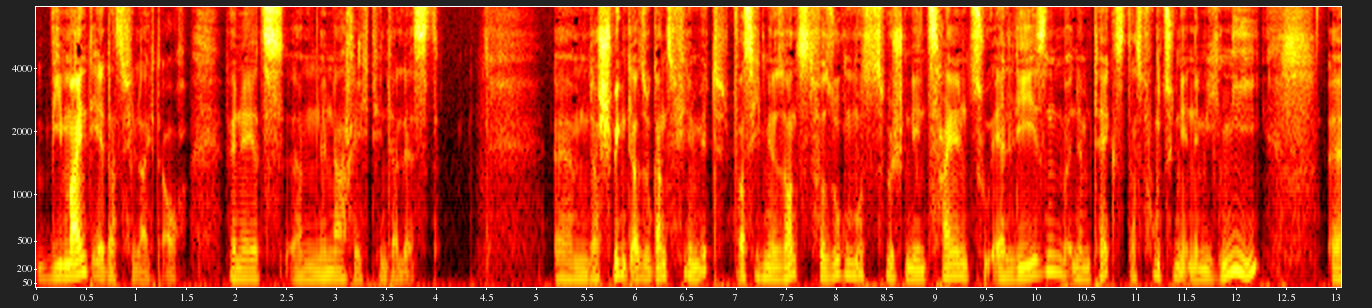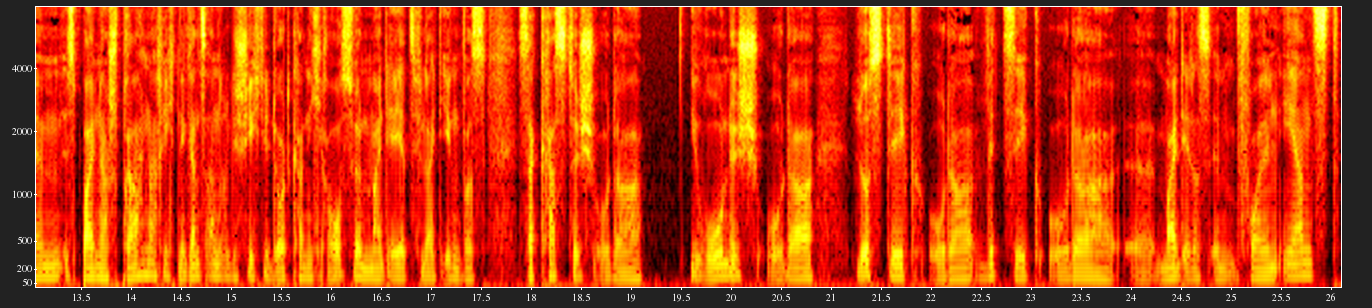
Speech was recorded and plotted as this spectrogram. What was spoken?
wie meint ihr das vielleicht auch, wenn ihr jetzt ähm, eine Nachricht hinterlässt? Ähm, da schwingt also ganz viel mit, was ich mir sonst versuchen muss, zwischen den Zeilen zu erlesen in einem Text. Das funktioniert nämlich nie. Ähm, ist bei einer Sprachnachricht eine ganz andere Geschichte. Dort kann ich raushören, meint er jetzt vielleicht irgendwas sarkastisch oder ironisch oder lustig oder witzig oder äh, meint er das im vollen Ernst?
